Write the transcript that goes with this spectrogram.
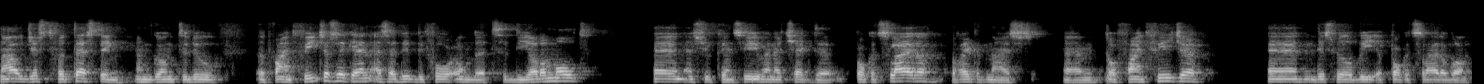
Now, just for testing, I'm going to do uh, find features again, as I did before on that the other mold. And as you can see, when I check the pocket slider, recognize um, or find feature, and this will be a pocket slider one.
